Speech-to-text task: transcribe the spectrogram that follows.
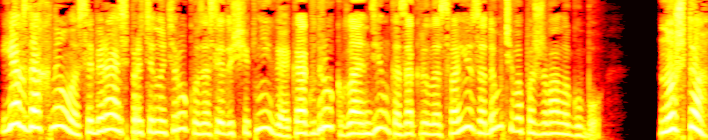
Я вздохнула, собираясь протянуть руку за следующей книгой, как вдруг блондинка закрыла свою, задумчиво пожевала губу. «Ну что?»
